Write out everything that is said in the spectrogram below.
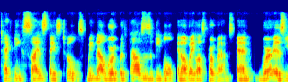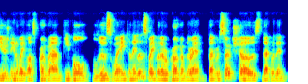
techniques, science based tools. We've now worked with thousands of people in our weight loss programs. And whereas usually in a weight loss program, people lose weight and they lose weight whatever program they're in. But research shows that within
